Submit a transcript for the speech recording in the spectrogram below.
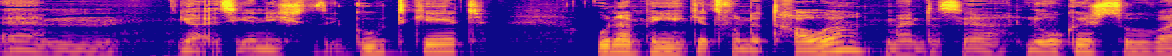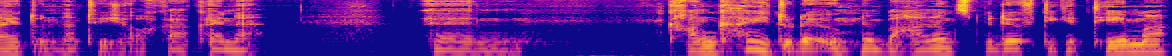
ähm, ja, es ihr nicht gut geht unabhängig jetzt von der Trauer, ich meine, das ist ja logisch soweit und natürlich auch gar keine ähm, Krankheit oder irgendein behandlungsbedürftige Thema.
